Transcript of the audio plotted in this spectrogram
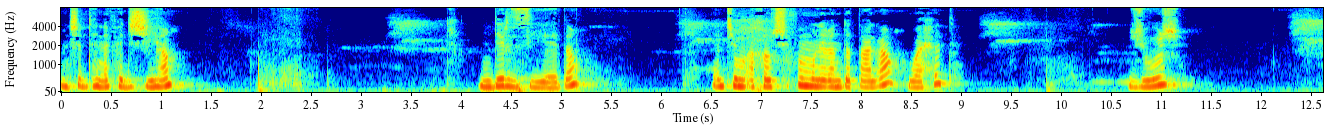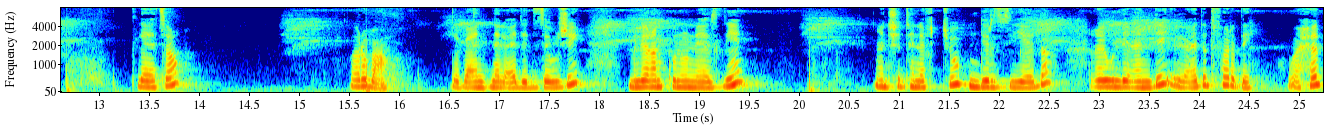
نشد هنا في هاد الجهة. ندير الزيادة. أنتم اخوات شوفوا ملي غنبدا طالعة. واحد جوج ثلاثة ربعة. دابا عندنا العدد الزوجي ملي غنكونوا نازلين. غنشد هنا في الثوب ندير الزيادة. غيولي عندي العدد فردي. واحد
